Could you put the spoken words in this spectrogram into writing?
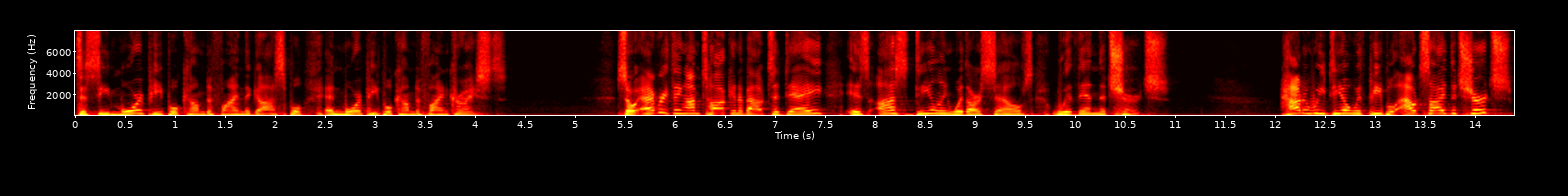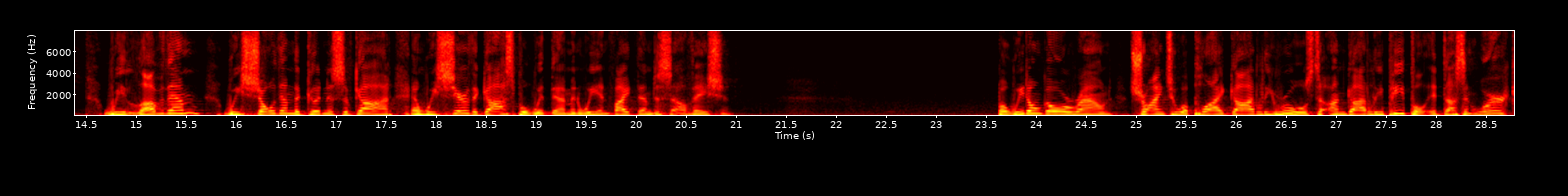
to see more people come to find the gospel and more people come to find Christ. So, everything I'm talking about today is us dealing with ourselves within the church. How do we deal with people outside the church? We love them, we show them the goodness of God, and we share the gospel with them and we invite them to salvation. But we don't go around trying to apply godly rules to ungodly people. It doesn't work.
